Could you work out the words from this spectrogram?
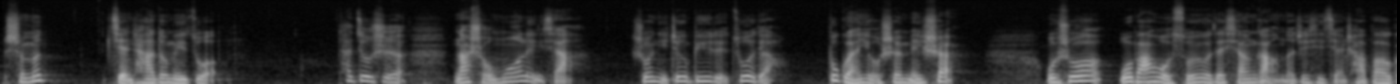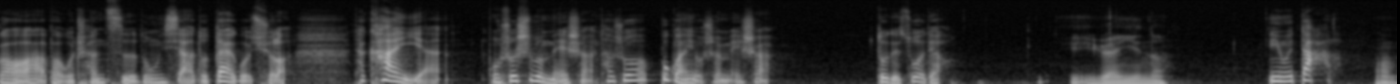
什么检查都没做，他就是拿手摸了一下，说你这个必须得做掉，不管有事儿没事儿。我说我把我所有在香港的这些检查报告啊，包括穿刺的东西啊，都带过去了。他看一眼，我说是不是没事儿？他说不管有事儿没事儿，都得做掉。原因呢？因为大了。嗯。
